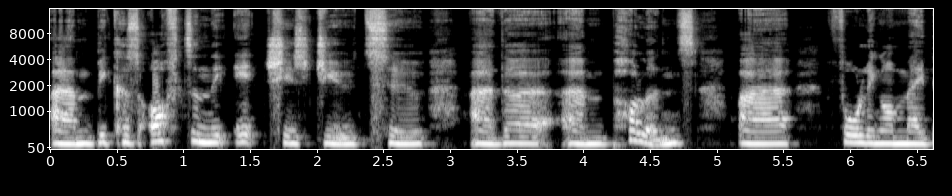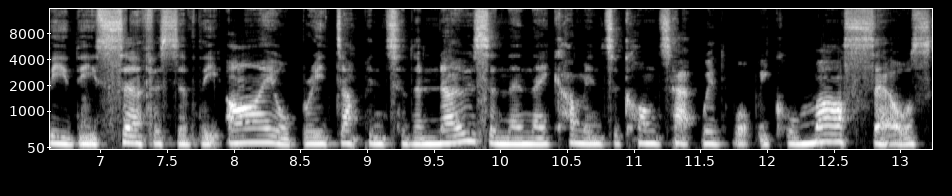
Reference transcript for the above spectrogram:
um, because often the itch is due to uh, the um, pollens uh, falling on maybe the surface of the eye or breathed up into the nose, and then they come into contact with what we call mast cells.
